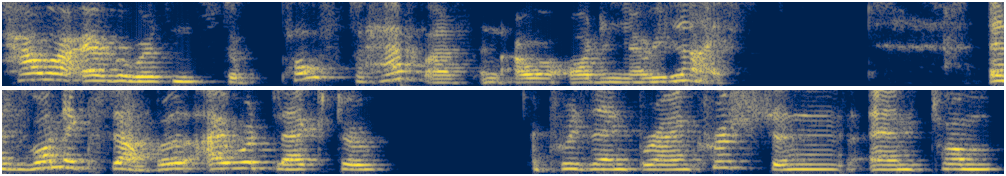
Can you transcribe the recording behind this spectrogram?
How are algorithms supposed to help us in our ordinary life? As one example, I would like to present Brian Christian and Tom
